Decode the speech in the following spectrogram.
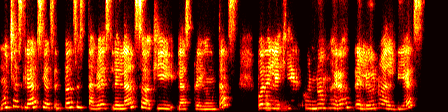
Muchas gracias. Entonces, tal vez le lanzo aquí las preguntas. Puede elegir un número del 1 al 10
